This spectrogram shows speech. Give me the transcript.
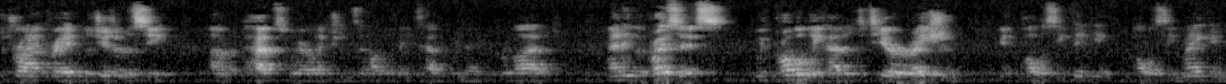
to try and create legitimacy, um, perhaps where elections and other things haven't been able to provide it. And in the process, we've probably had a deterioration in policy thinking, policy making,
